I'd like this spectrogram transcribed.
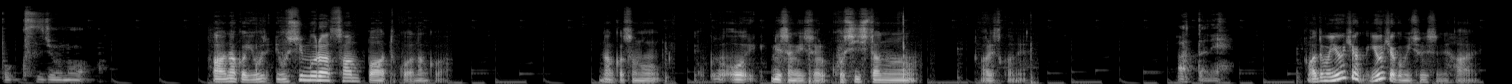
ボックス状の。あ、なんかよ、吉村サンパーとか、なんか、なんかその、おレイさんが言ってた腰下の、あれですかね。あったね。あ、でも400、400も一緒ですね。はい。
